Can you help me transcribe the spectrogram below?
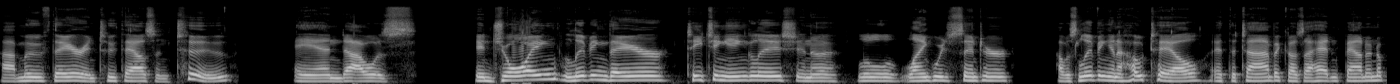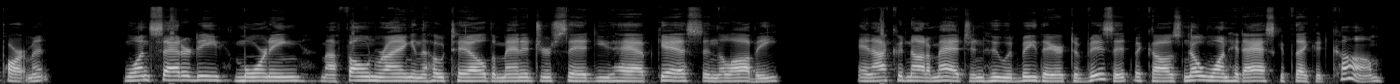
I moved there in 2002 and I was enjoying living there, teaching English in a little language center. I was living in a hotel at the time because I hadn't found an apartment. One Saturday morning, my phone rang in the hotel. The manager said, You have guests in the lobby and I could not imagine who would be there to visit because no one had asked if they could come,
